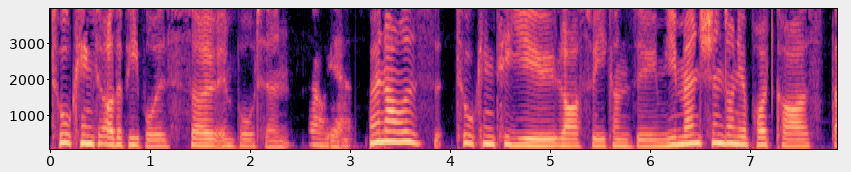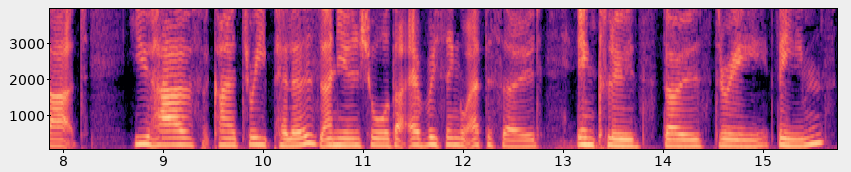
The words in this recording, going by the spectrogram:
talking to other people is so important. Oh, yes. When I was talking to you last week on Zoom, you mentioned on your podcast that you have kind of three pillars and you ensure that every single episode includes those three themes.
